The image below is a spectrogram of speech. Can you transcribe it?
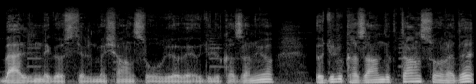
Berlin'de gösterilme şansı oluyor ve ödülü kazanıyor. Ödülü kazandıktan sonra da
